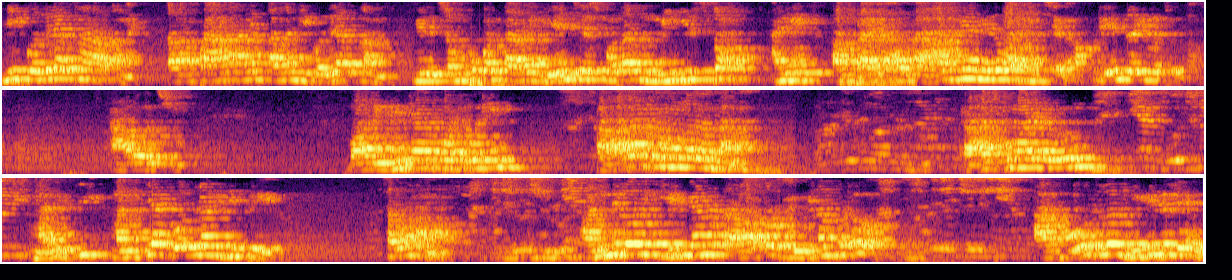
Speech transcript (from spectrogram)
మీకు వదిలేస్తున్నాను అతన్ని. తన ప్రాణాన్ని తన మీకు వదిలేస్తున్నాను. మీరు చంపుకుంటారు. ఏం చేసుకుంటారు? మీ ఇష్టం అని ఆ ఒక ఆజ్ఞ అనేది వాళ్ళకి ఇచ్చాడు. అప్పుడు ఏం జరిగిందో చూద్దాం. ఆలోచన వాడు ఇర్మియాను పట్టుకొని కారాగృహంలో ఉన్న రాజకుమారుడు రాజకుమారుడు హిల్కీయా గోజులని మనకి మనకి దింపి అందులో అందులో తర్వాత వెళ్ళినప్పుడు ఆ గోతులో నీళ్ళు లేవు.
